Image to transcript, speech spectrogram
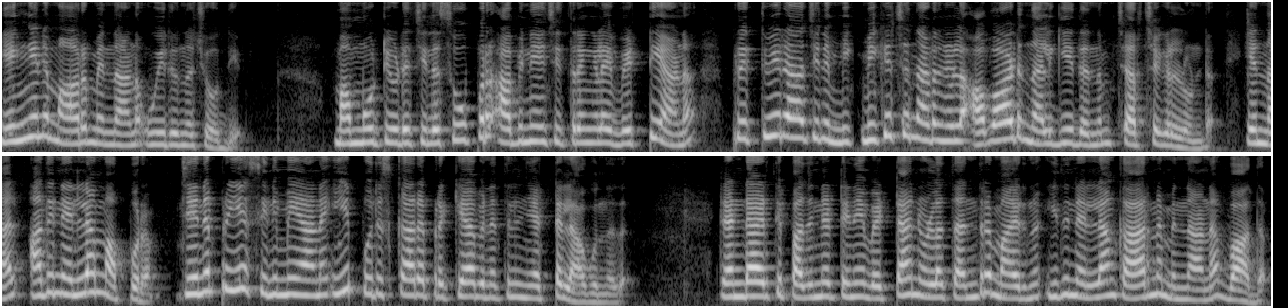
എങ്ങനെ മാറുമെന്നാണ് ഉയരുന്ന ചോദ്യം. മമ്മൂട്ടിയുടെ ചില സൂപ്പർ അഭിനയ ചിത്രങ്ങളെ വെട്ടിയാണ് പൃഥ്വിരാജിന് മികച്ച നടനുള്ള അവാർഡ് നൽകിയതെന്നും ചർച്ചകളിലുണ്ട്. എന്നാൽ അതിനെല്ലാം അപ്പുറം ജനപ്രിയ സിനിമയാണ് ഈ പുരസ്കാര പ്രഖ്യാപനത്തിൽ ഞെട്ടലാകുന്നത്. രണ്ടായിരത്തി പതിനെട്ടിനെ വെട്ടാനുള്ള തന്ത്രമായിരുന്നു ഇതിനെല്ലാം കാരണമെന്നാണ് വാദം.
